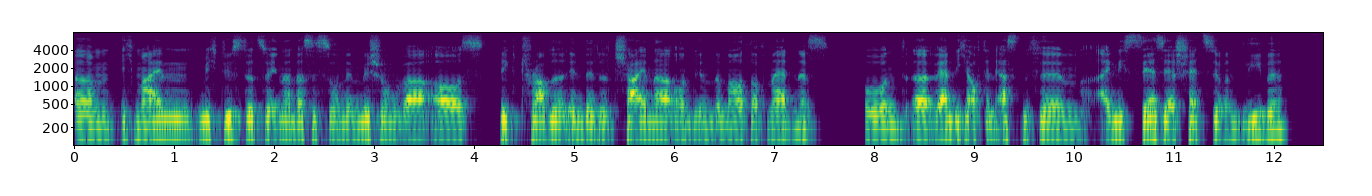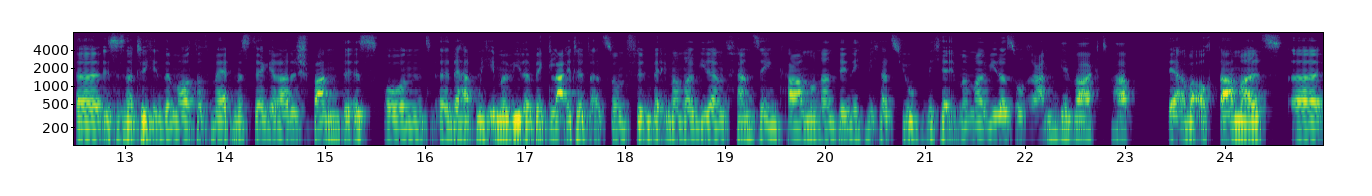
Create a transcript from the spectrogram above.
Ähm, ich meine, mich düster zu erinnern, dass es so eine Mischung war aus Big Trouble in Little China und In the Mouth of Madness. Und äh, während ich auch den ersten Film eigentlich sehr, sehr schätze und liebe, äh, ist es natürlich In the Mouth of Madness, der gerade spannend ist. Und äh, der hat mich immer wieder begleitet als so ein Film, der immer mal wieder im Fernsehen kam und an den ich mich als Jugendlicher immer mal wieder so rangewagt habe, der aber auch damals äh,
